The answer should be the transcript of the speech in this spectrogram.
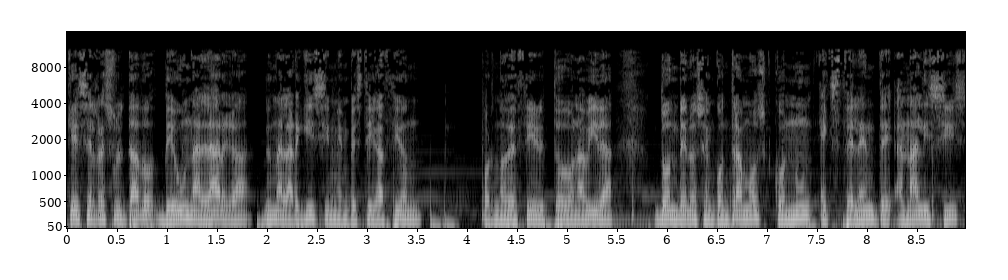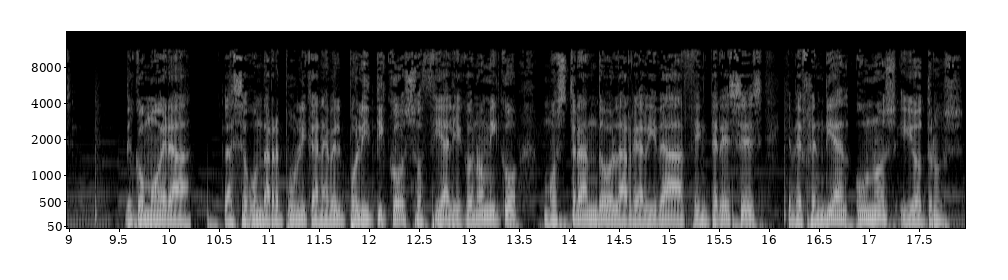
que es el resultado de una larga, de una larguísima investigación, por no decir toda una vida, donde nos encontramos con un excelente análisis de cómo era la Segunda República a nivel político, social y económico, mostrando la realidad e intereses que defendían unos y otros.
